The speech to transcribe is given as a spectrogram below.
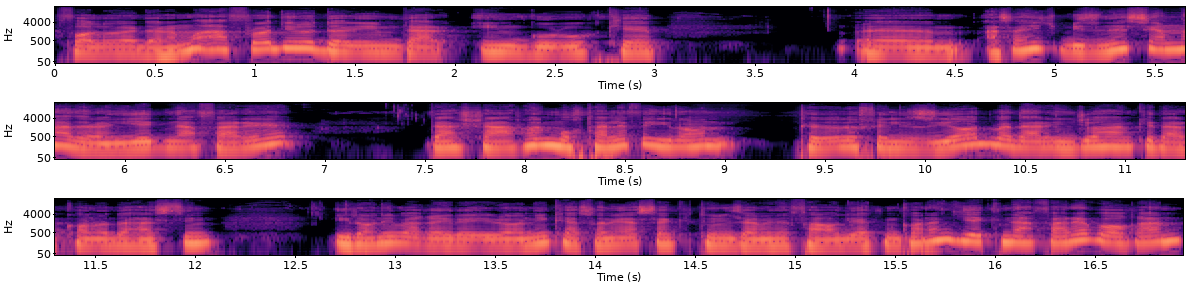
follower دارن. ما افرادی رو داریم در این گروه که اصلا هیچ business ی هم ندارن. یک نفره در شهرهای مختلف ایران تعداد خیلی زیاد و در اینجا هم که در کانادا هستیم ایرانی و غیر ایرانی کسانی هستن که تو این زمینه فعالیت می‌کنن. یک نفره واقعا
